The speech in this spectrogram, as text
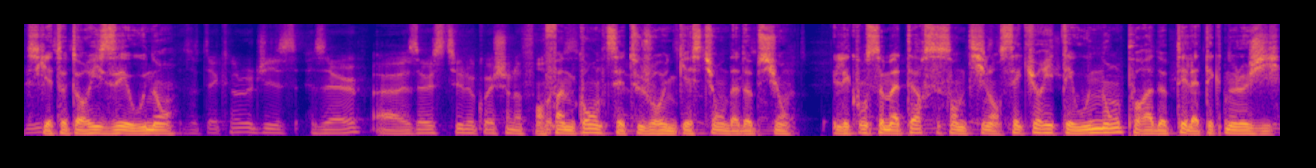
ce qui est autorisé ou non. En fin de compte, c'est toujours une question d'adoption. Les consommateurs se sentent-ils en sécurité ou non pour adopter la technologie?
